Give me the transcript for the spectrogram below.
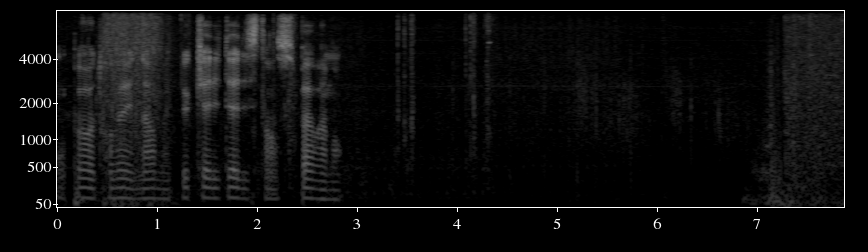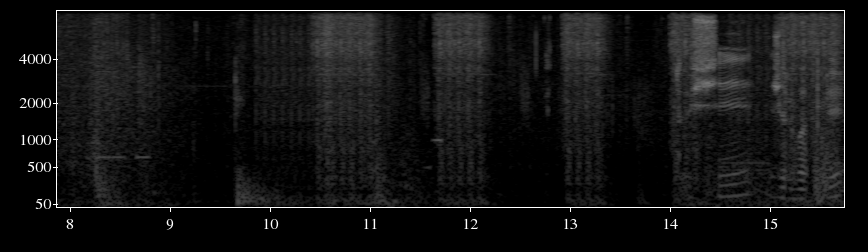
on peut retrouver une arme de qualité à distance? Pas vraiment. Touché, je le vois plus.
